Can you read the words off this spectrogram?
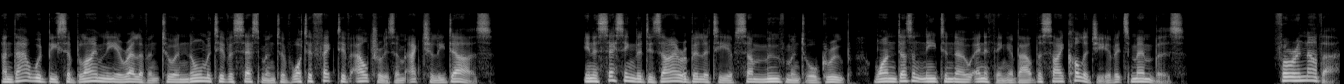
and that would be sublimely irrelevant to a normative assessment of what effective altruism actually does. In assessing the desirability of some movement or group, one doesn't need to know anything about the psychology of its members. For another,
